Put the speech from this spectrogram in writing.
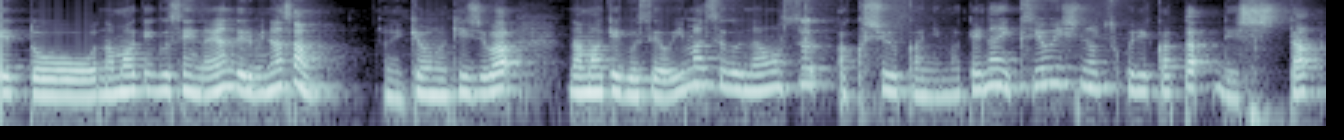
えっ、と、怠け癖に悩んでいる皆さん、えー今日の記事は、怠け癖を今すぐ治す悪習慣に負けない強い意志の作り方でした。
